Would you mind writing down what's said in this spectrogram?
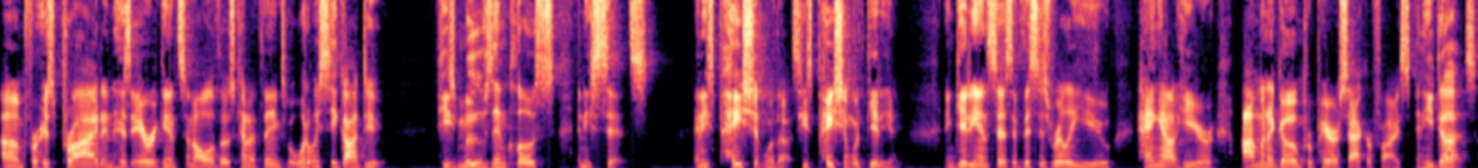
um, for his pride and his arrogance and all of those kind of things. But what do we see God do? He moves in close and he sits. And he's patient with us. He's patient with Gideon. And Gideon says, if this is really you, hang out here. I'm going to go and prepare a sacrifice. And he does.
